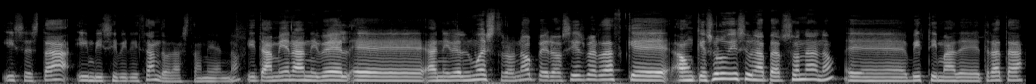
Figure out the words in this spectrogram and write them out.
y se está invisibilizándolas también, ¿no? Y también a nivel eh, a nivel nuestro, ¿no? Pero sí es verdad que aunque solo hubiese una persona, ¿no? Eh, víctima de trata,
